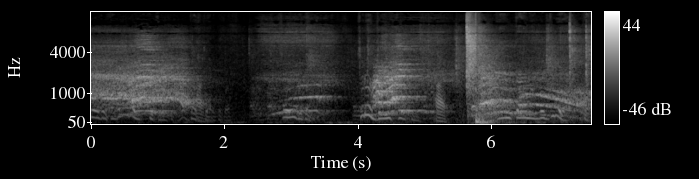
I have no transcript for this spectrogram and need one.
手を出してくれるとかそういうことそれを全集はい全体の動きでやってる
